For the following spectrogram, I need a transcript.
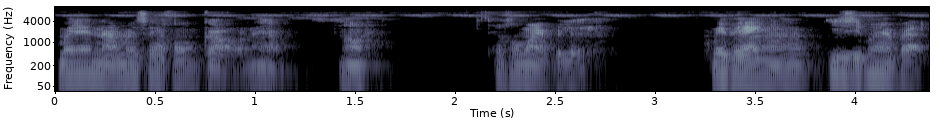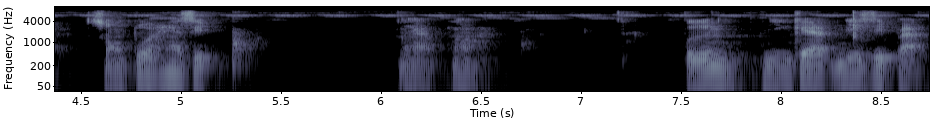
ไม่แนะนำให้ใช้ของเก่านะครับเนาะใช้ของใหม่ไปเลย ไม่แพงนะครับยี่สิบห้าบาทสองตัวห้าสิบนะครับเนาะปืนยิงแก๊สยี่สิบบาท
